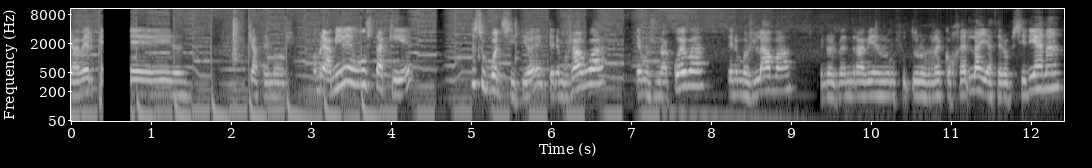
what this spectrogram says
Y a ver qué ¿Qué hacemos? Hombre, a mí me gusta aquí, ¿eh? Este es un buen sitio, ¿eh? Tenemos agua, tenemos una cueva, tenemos lava, que nos vendrá bien en un futuro recogerla y hacer obsidiana.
